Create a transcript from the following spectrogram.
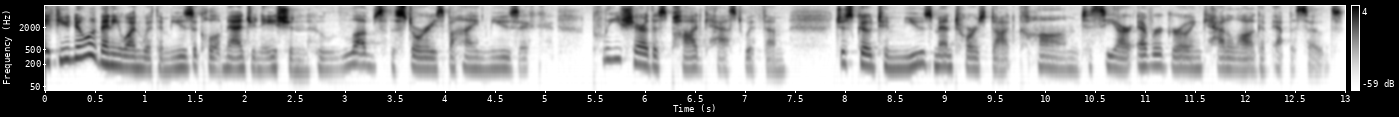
If you know of anyone with a musical imagination who loves the stories behind music, please share this podcast with them. Just go to musementors.com to see our ever growing catalog of episodes.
